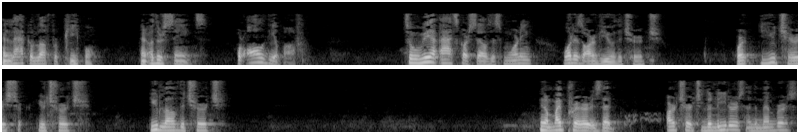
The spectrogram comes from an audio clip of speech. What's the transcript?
and lack of love for people and other saints, or all of the above. So we ask ourselves this morning, what is our view of the church? Or do you cherish your church? You love the church? You know, my prayer is that our church, the leaders and the members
